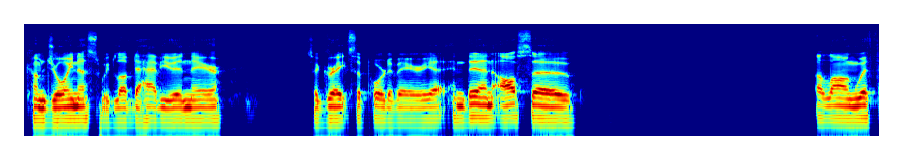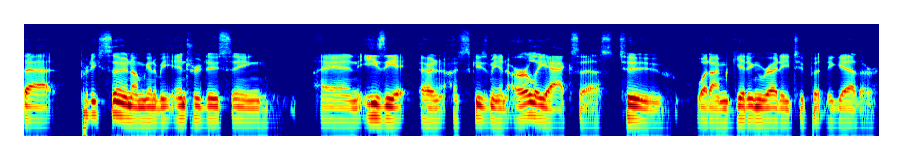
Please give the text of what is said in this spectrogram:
Come join us. We'd love to have you in there. It's a great supportive area. And then also, along with that, pretty soon I'm going to be introducing an easy, uh, excuse me, an early access to what I'm getting ready to put together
